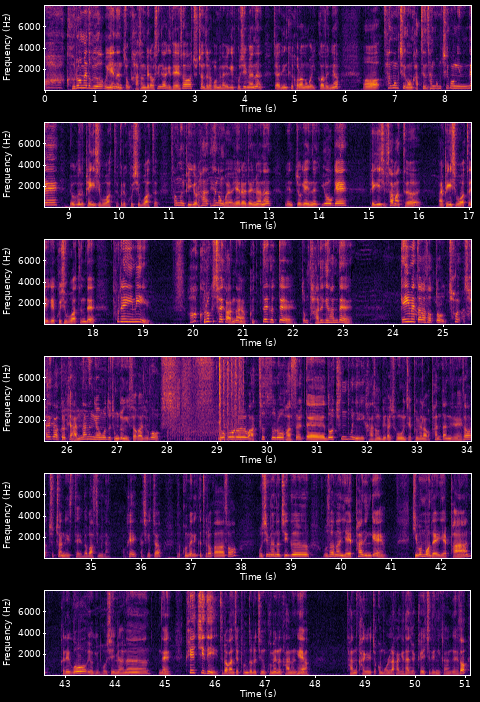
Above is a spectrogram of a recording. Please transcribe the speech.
아, 그럼에도 불구하고 얘는 좀 가성비라고 생각이 돼서 추천드려 봅니다. 여기 보시면은 제가 링크 걸어 놓은 거 있거든요. 어, 3070 같은 3070인데 여기는 125W 그리고 95W 성능 비교를 하- 해 놓은 거예요. 예를 들면은 왼쪽에 있는 요게 123W 아니 125W 이게 95W인데 프레임이 아 그렇게 차이가 안 나요. 그때 그때 좀 다르긴 한데 게임에 따라서 또 처- 차이가 그렇게 안 나는 경우도 종종 있어가지고 요거를 와트스로 봤을 때도 충분히 가성비가 좋은 제품이라고 판단이 돼서 추천 리스트에 넣어봤습니다. 오케이? 아시겠죠? 그래서 구매 링크 들어가서 보시면은 지금 우선은 예판인 게 기본 모델 예판 그리고 여기 보시면은 네 QHD 들어간 제품들은 지금 구매는 가능해요. 단 가격이 조금 올라가긴 하죠. QHD니까. 그래서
